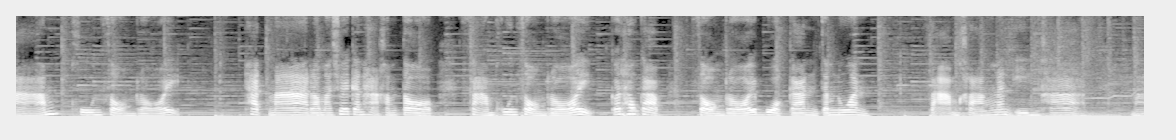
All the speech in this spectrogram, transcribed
3 คูณ 200 ถัดมาเรามาช่วยกันหาคำตอบ 3 คูณ 200 ก็เท่ากับ 200 บวกกันจำนวน 3 ครั้งนั่นเองค่ะ มา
